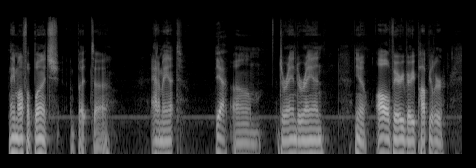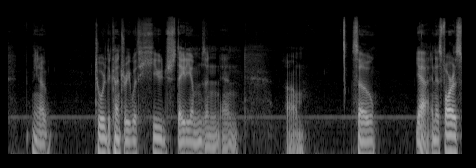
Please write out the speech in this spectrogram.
name off a bunch, but uh, Adam Ant, Yeah. um, Duran Duran, you know, all very, very popular, you know, toured the country with huge stadiums and, and, um, so yeah. And as far as,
